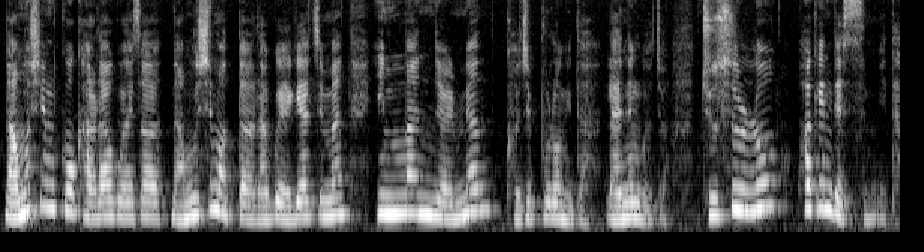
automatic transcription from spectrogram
나무 심고 가라고 해서 나무 심었다라고 얘기하지만 입만 열면 거짓부렁이다. 라는 거죠. 주술로 확인됐습니다.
